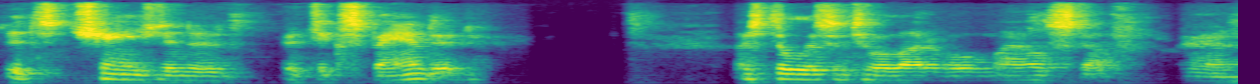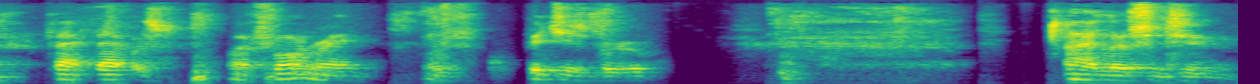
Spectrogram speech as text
it's changed into it's expanded. I still listen to a lot of old Miles stuff, and in fact, that was my phone rang was Bitches Brew. I listen to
